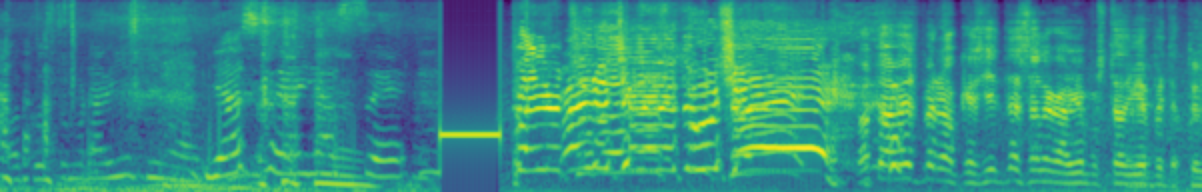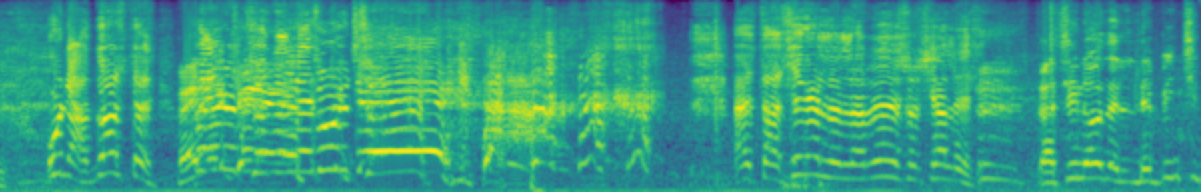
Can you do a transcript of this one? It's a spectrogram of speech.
Acostumbradísima. Ya sé, ya sé. ¡Peluche del estuche! Otra vez, pero que sí te salga bien, pues estás bien, Peter. Una, dos, tres. ¡Peluche del estuche! Está, síganlo en las redes sociales. Así no, de, de pinche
